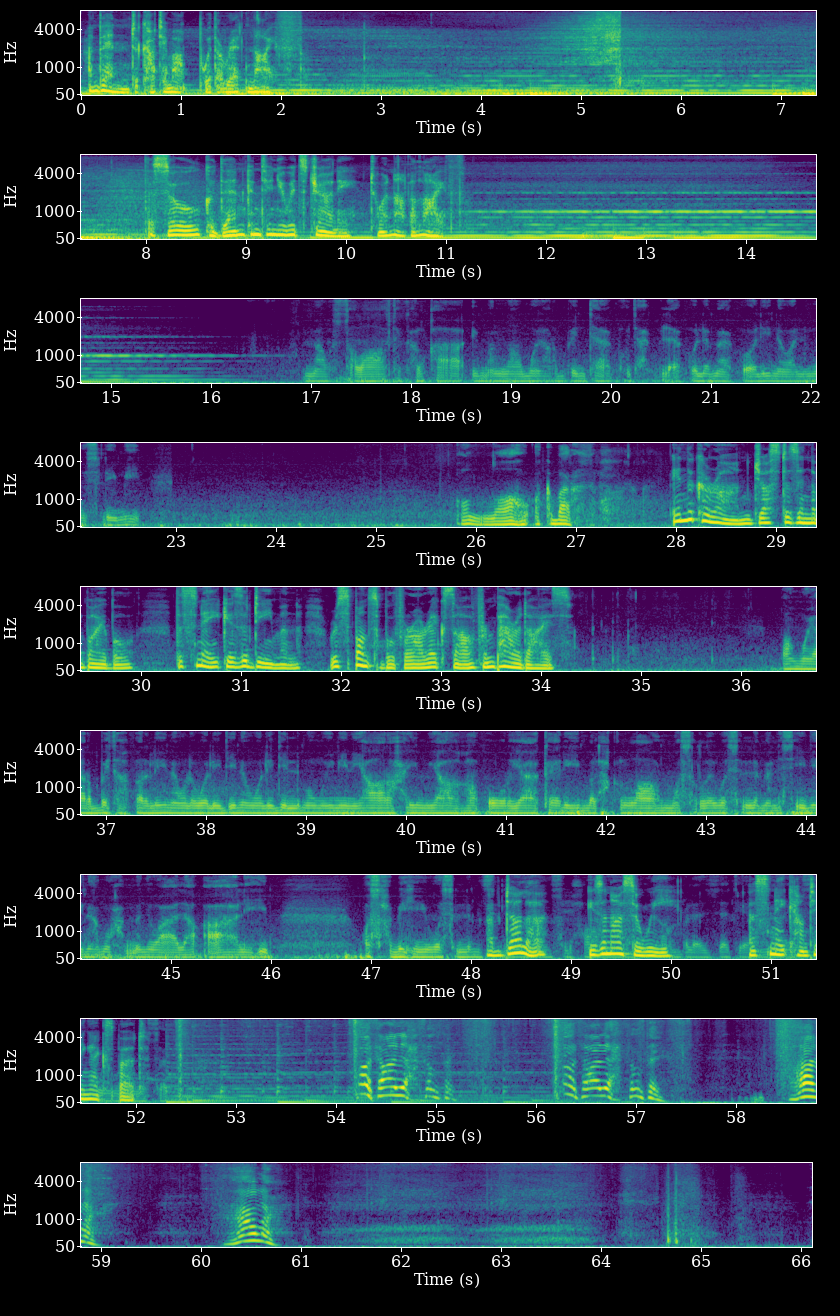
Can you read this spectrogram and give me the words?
and then to cut him up with a red knife. The soul could then continue its journey to another life. صلاتك القائمة اللهم يا رب انت عفو تحب العفو لما عفو علينا والمسلمين. الله أكبر. In the Quran, just as in the Bible, the snake is a demon responsible for our exile from paradise. اللهم يا رب تغفر لنا ولوالدينا ووالدي المؤمنين. يا رحيم يا غفور يا كريم. بالحق اللهم صل وسلم على سيدنا محمد وعلى آله Abdullah is an Asawi, a snake hunting expert.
